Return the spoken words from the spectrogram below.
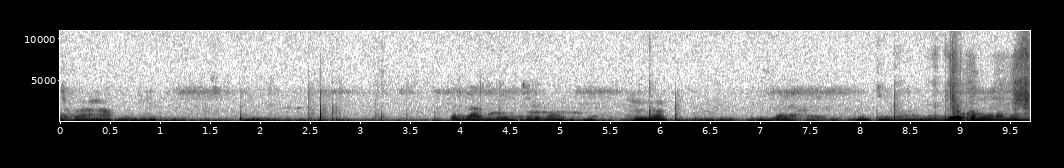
جبران حافظ لازم بالتليفون أخي بالتليفون هي كاميرا منه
